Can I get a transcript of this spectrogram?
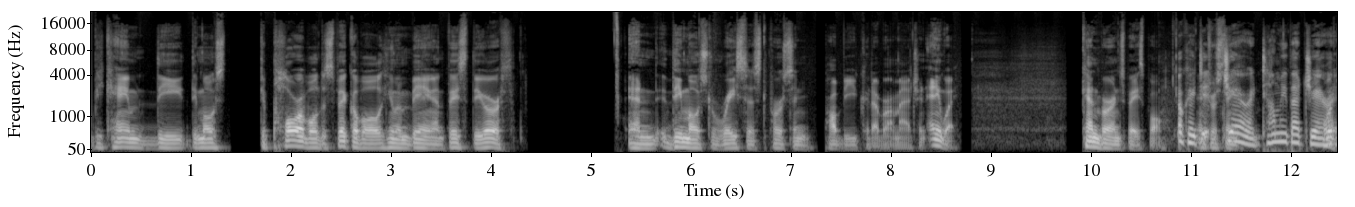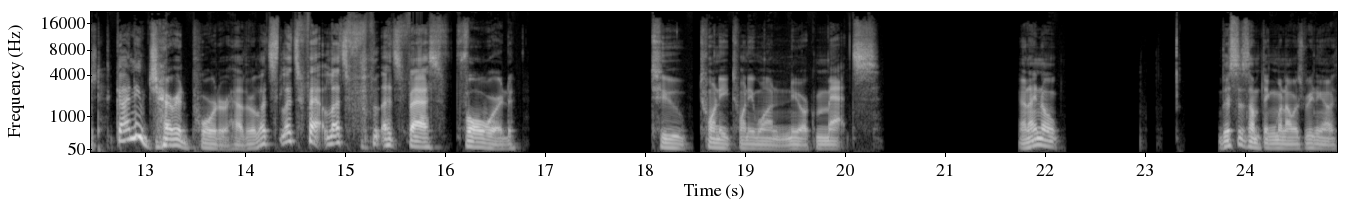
became the, the most deplorable, despicable human being on the face of the earth. And the most racist person probably you could ever imagine. Anyway, Ken Burns baseball. Okay, J-. Jared, tell me about Jared. a guy named Jared Porter, Heather. Let's let's fa- let's let's fast forward to 2021 New York Mets. And I know this is something when I was reading, I,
